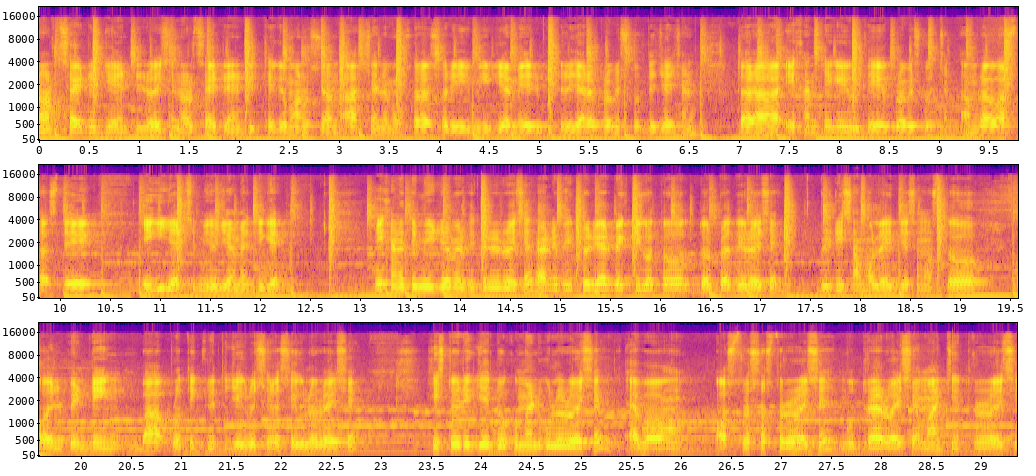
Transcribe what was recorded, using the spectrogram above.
নর্থ সাইডের যে এন্ট্রি রয়েছে নর্থ সাইডের এন্ট্রি থেকে মানুষজন আসছেন এবং সরাসরি মিউজিয়ামের ভিতরে যারা প্রবেশ করতে চাইছেন, তারা এখান থেকেই উঠে প্রবেশ করছেন। আমরাও আস্তে আস্তে এগিয়ে যাচ্ছি মিউজিয়ামের দিকে। এখানেতে মিউজিয়ামের ভিতরে রয়েছে, রানী ভিক্টোরিয়ার ব্যক্তিগত দ্রব্যাদি রয়েছে। ব্রিটিশ আমলের যে সমস্ত অয়েল পেন্টিং বা প্রতিকৃতি যেগুলো ছিল, সেগুলো রয়েছে। হিস্টোরিক যে ডকুমেন্টগুলো রয়েছে এবং অস্ত্রশস্ত্র রয়েছে, মুদ্রা রয়েছে, মানচিত্র রয়েছে,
